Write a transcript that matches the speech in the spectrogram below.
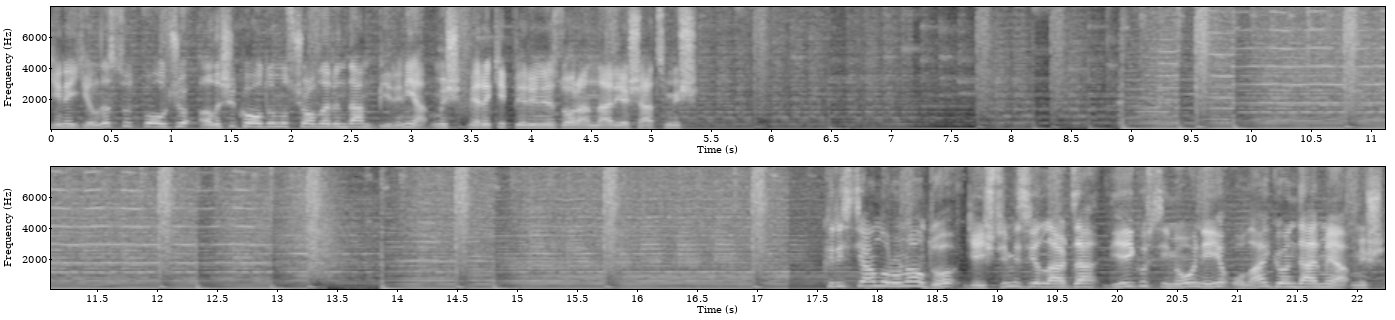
Yine yıldız futbolcu alışık olduğumuz şovlarından birini yapmış ve rakiplerini zor anlar yaşatmış. Cristiano Ronaldo geçtiğimiz yıllarda Diego Simeone'ye olay gönderme yapmış.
